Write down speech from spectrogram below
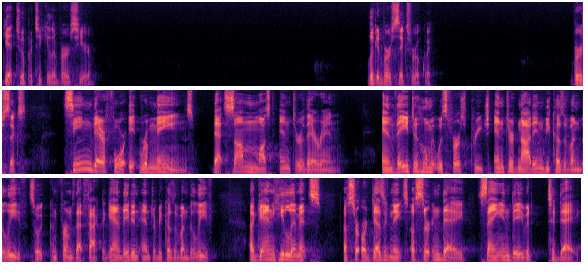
get to a particular verse here. Look at verse 6 real quick. Verse 6 Seeing therefore it remains that some must enter therein, and they to whom it was first preached entered not in because of unbelief. So it confirms that fact again. They didn't enter because of unbelief. Again, he limits or designates a certain day, saying in David, today,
